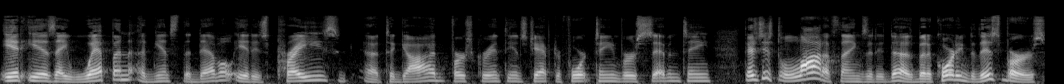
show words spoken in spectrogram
It is a weapon against the devil. It is praise uh, to God. 1 Corinthians chapter 14 verse 17. There's just a lot of things that it does, but according to this verse,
